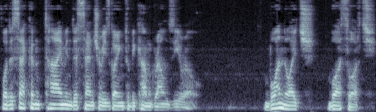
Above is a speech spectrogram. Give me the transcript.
for the second time in this century is going to become ground zero. Boa noite, boa sorte.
